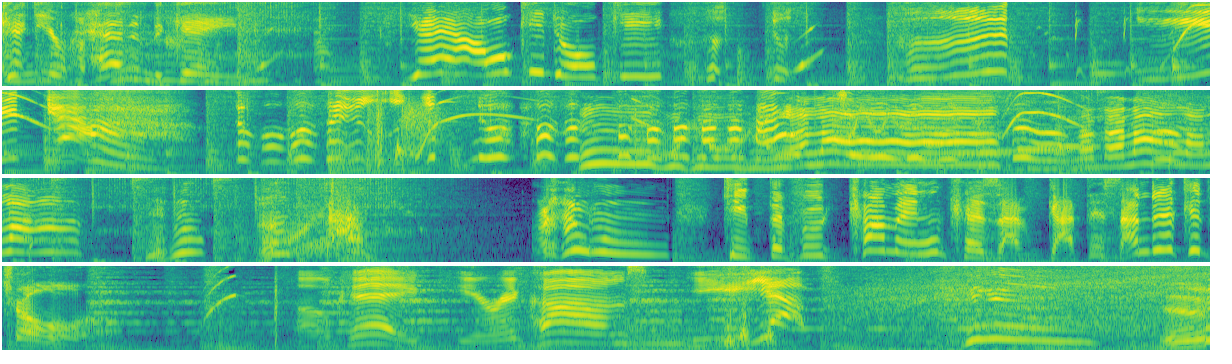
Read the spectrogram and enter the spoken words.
get your head in the game. Yeah, okie dokie. La la la la la la la. Keep the food coming, cause I've got this under control. Okay, here it comes. Yep. Uh,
